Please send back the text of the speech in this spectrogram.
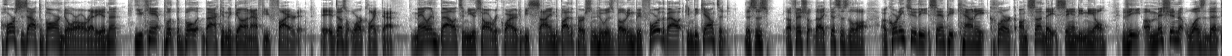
horses out the barn door already, isn't it? You can't put the bullet back in the gun after you fired it. It, it doesn't work like that. Mail-in ballots in Utah are required to be signed by the person who was voting before the ballot can be counted. This is official like this is the law. According to the san pete county clerk on sunday sandy neal the omission was that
